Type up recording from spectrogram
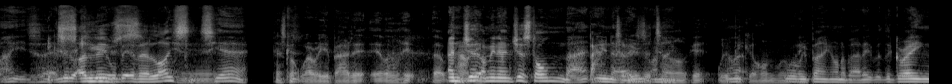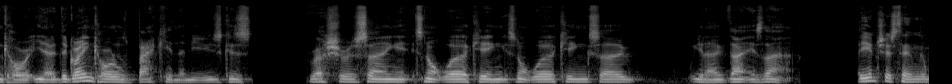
I hate to say, a, little, a little bit of a license. Yeah. Let's not worry about it. It'll hit. And ju- I mean, and just on that, you know, is a I know- target. We'll be gone. We'll we? be bang on about it, but the grain corridor, you know, the grain corridor's back in the news because Russia is saying it's not working, it's not working. So, you know, that is that. The interesting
